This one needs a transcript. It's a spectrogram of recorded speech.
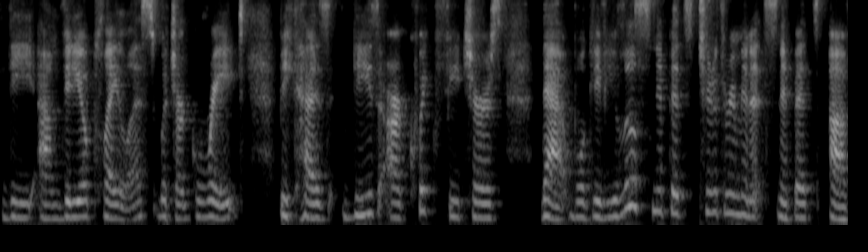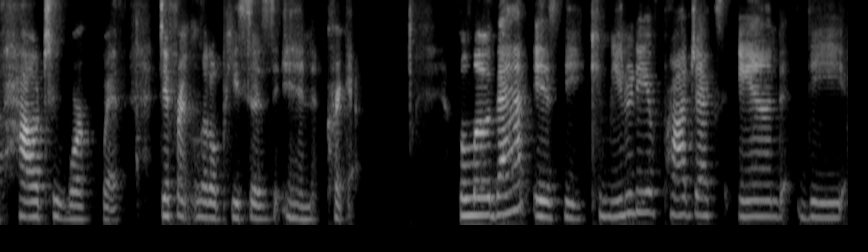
the um, video playlists, which are great because these are quick features that will give you little snippets, two to three minute snippets of how to work with different little pieces in Cricut. Below that is the community of projects and the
